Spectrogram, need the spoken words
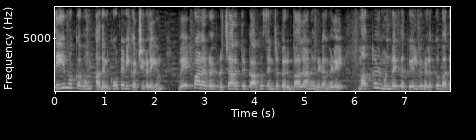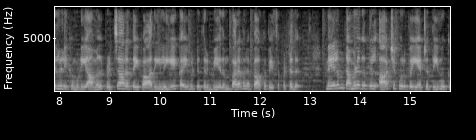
திமுகவும் அதன் கூட்டணி கட்சிகளையும் வேட்பாளர்கள் பிரச்சாரத்திற்காக சென்ற பெரும்பாலான இடங்களில் மக்கள் முன்வைத்த கேள்விகளுக்கு பதிலளிக்க முடியாமல் பிரச்சாரத்தை பாதியிலேயே கைவிட்டு திரும்பியதும் பரபரப்பாக பேசப்பட்டது. மேலும் தமிழகத்தில் ஆட்சி பொறுப்பை ஏற்ற திமுக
